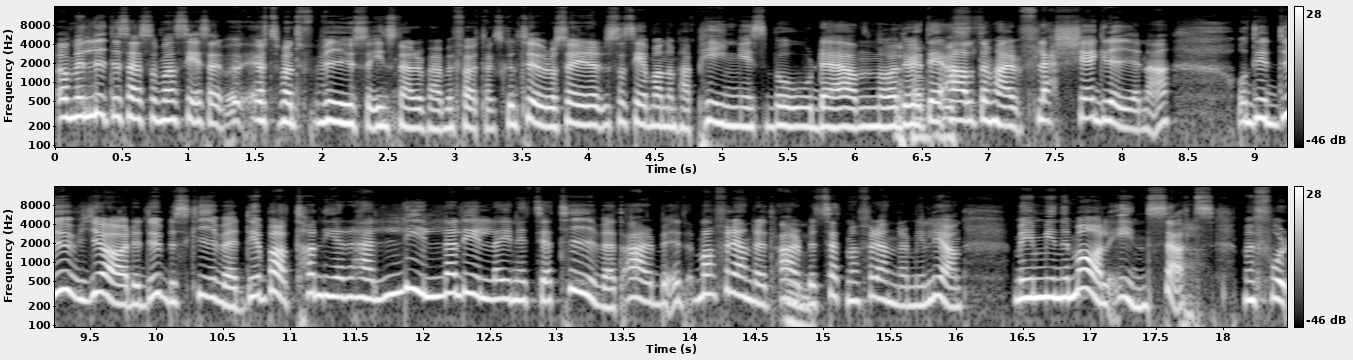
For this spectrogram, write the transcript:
ja, men lite så här som man ser, så här, eftersom att vi är så insnöade på det här med företagskultur, och så, det, så ser man de här pingisborden och du vet, det är allt de här flashiga grejerna. Och det du gör, det du beskriver, det är bara att ta ner det här lilla, lilla initiativet. Man förändrar ett mm. arbetssätt, man förändrar miljön med minimal insats, men får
